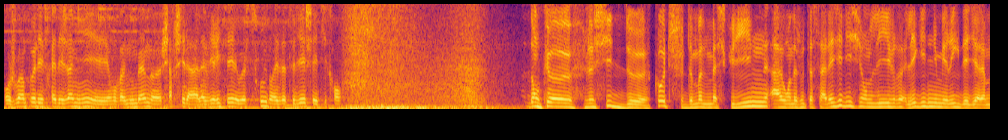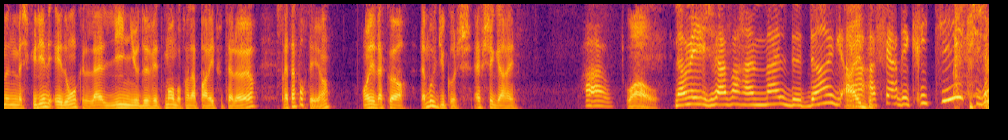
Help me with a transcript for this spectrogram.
On joue un peu les frais déjà mis et on va nous-mêmes chercher la, la vérité où elle se trouve dans les ateliers chez les tisserands. Donc euh, le site de coach de mode masculine, ah, on ajoute à ça les éditions de livres, les guides numériques dédiés à la mode masculine et donc la ligne de vêtements dont on a parlé tout à l'heure. Prête à porter, hein On est d'accord. La mouche du coach, F. Chegaré. Waouh. Waouh. Non mais je vais avoir un mal de dingue à, faire des critiques. Je sais,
